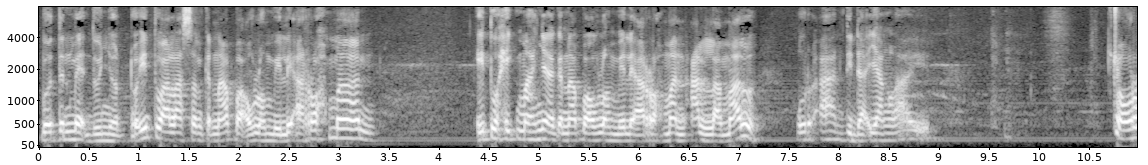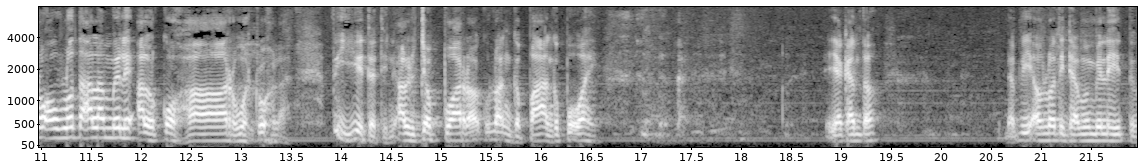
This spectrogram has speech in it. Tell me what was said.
Boten mek dunia to itu alasan kenapa Allah milih Ar-Rahman. Itu hikmahnya kenapa Allah milih Ar-Rahman Allamal Quran tidak yang lain. Coro Allah Ta'ala milih Al-Kohar. Waduh lah. Piye tadi? Al-Jabbar aku lah ngepak ngepuk wae. Ya kan toh? Tapi Allah tidak memilih itu.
